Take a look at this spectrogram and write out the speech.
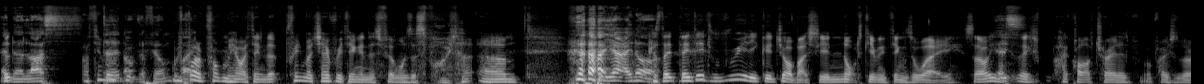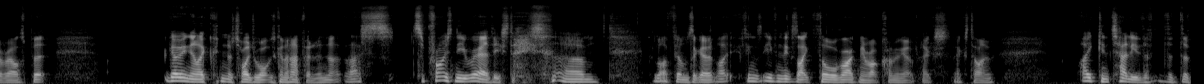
at the last I think third we- of the film. We've got a problem here, I think, that pretty much everything in this film was a spoiler. Um, yeah, I know. because they, they did really good job actually in not giving things away. So Yes. they had quite a lot of trailers or posters, or whatever else. But going in, I couldn't have told you what was going to happen, and that, that's surprisingly rare these days. Um, a lot of films are going like things, even things like Thor Ragnarok coming up next next time. I can tell you the, the, the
